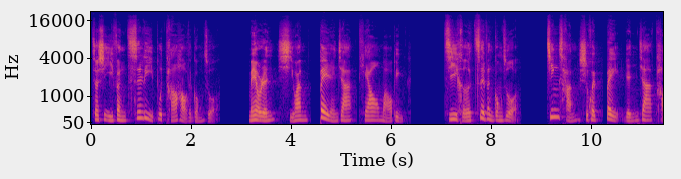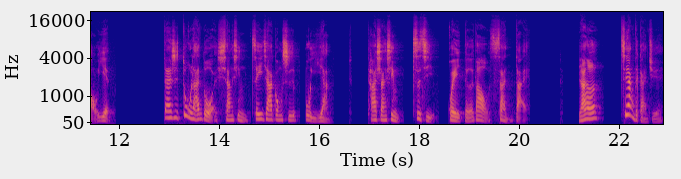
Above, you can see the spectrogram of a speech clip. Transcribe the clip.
这是一份吃力不讨好的工作。没有人喜欢被人家挑毛病。稽核这份工作经常是会被人家讨厌。但是杜兰朵相信这一家公司不一样，他相信自己会得到善待。然而，这样的感觉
